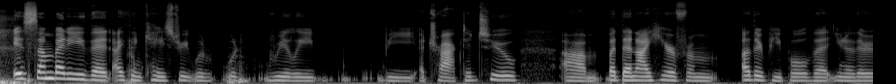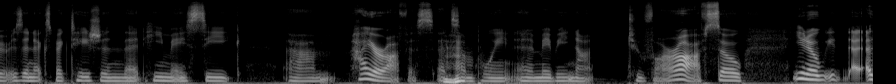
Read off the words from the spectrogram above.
is somebody that I think K Street would would really be attracted to. Um, but then I hear from other people that you know there is an expectation that he may seek um, higher office at some point and maybe not too far off. So, you know, uh,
